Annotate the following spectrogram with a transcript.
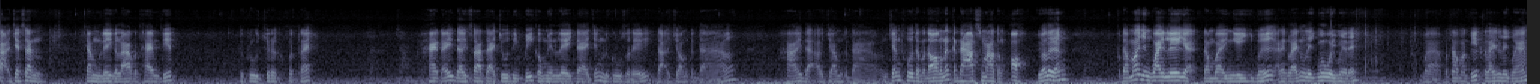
ដាក់ចេះសិនចាំលេខកន្លាបន្ថែមទៀតលោកគ្រូជ្រើសប៉ុណ្ណេះចាំហេតុអីដោយសារតែអាជួរទី2ក៏មានលេខដែរអញ្ចឹងលោកគ្រូសេរីដាក់ឲ្យចំកណ្ដាលហើយដាក់ឲ្យចំកណ្ដាលអញ្ចឹងធ្វើតែម្ដងហ្នឹងកណ្ដាលស្មើទាំងអស់យល់ទេអញ្ចឹងបន្តមកយើងវាយលេខហ่ะដើម្បីងាយមើលអានេះកន្លែងហ្នឹងលេខ1មែនទេបាទបន្តមកទៀតកន្លែងលេខប៉ុន្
